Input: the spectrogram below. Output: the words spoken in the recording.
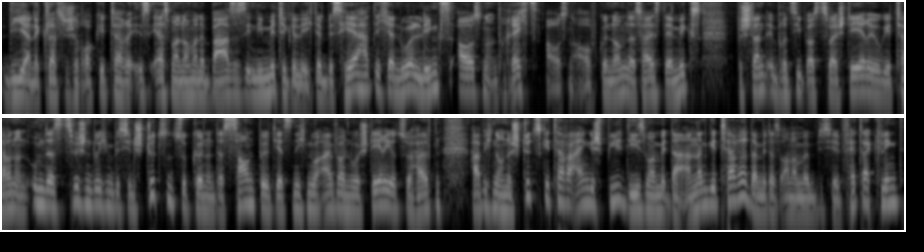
die ja eine klassische Rockgitarre ist, erstmal nochmal eine Basis in die Mitte gelegt. Denn bisher hatte ich ja nur links außen und rechts außen aufgenommen. Das heißt, der Mix bestand im Prinzip aus zwei Stereo-Gitarren. Und um das zwischendurch ein bisschen stützen zu können und das Soundbild jetzt nicht nur einfach nur Stereo zu halten, habe ich noch eine Stützgitarre eingespielt, diesmal mit einer anderen Gitarre, damit das auch nochmal ein bisschen fetter klingt,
